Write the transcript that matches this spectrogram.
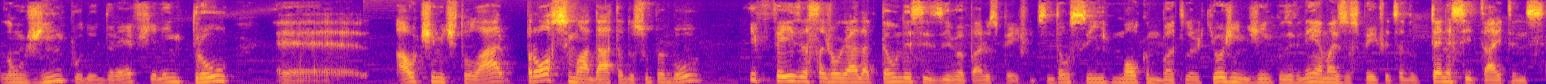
longínquo do draft. Ele entrou é, ao time titular, próximo à data do Super Bowl, e fez essa jogada tão decisiva para os Patriots. Então, sim, Malcolm Butler, que hoje em dia, inclusive, nem é mais dos Patriots, é do Tennessee Titans,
